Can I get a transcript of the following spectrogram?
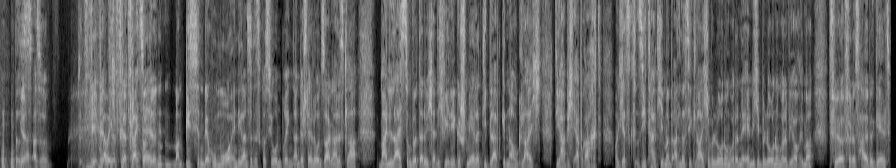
das ja. ist also wir, wir, ich, vielleicht sollten wir mal ein bisschen mehr Humor in die ganze Diskussion bringen an der Stelle und sagen, alles klar, meine Leistung wird dadurch ja nicht weniger geschmälert, die bleibt genau gleich, die habe ich erbracht und jetzt sieht halt jemand anders die gleiche Belohnung oder eine ähnliche Belohnung oder wie auch immer für, für das halbe Geld.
